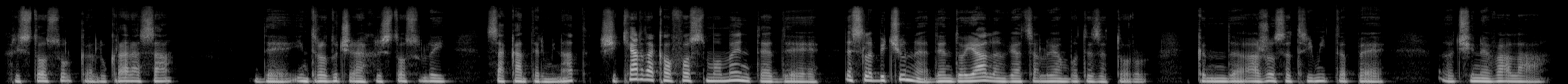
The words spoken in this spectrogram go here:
Hristosul, că lucrarea sa de introducerea Hristosului s-a cam terminat și chiar dacă au fost momente de, de slăbiciune, de îndoială în viața lui Ioan Botezătorul, când a ajuns să trimită pe uh, cineva la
